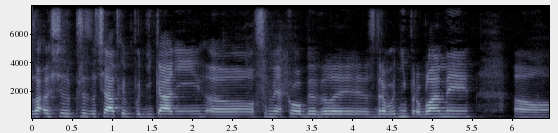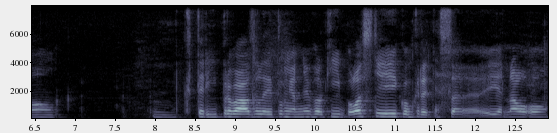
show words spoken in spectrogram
za, ještě před začátkem podnikání uh, se mi jako objevily zdravotní problémy, uh, které provázely poměrně velké bolesti. Konkrétně se jednalo o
